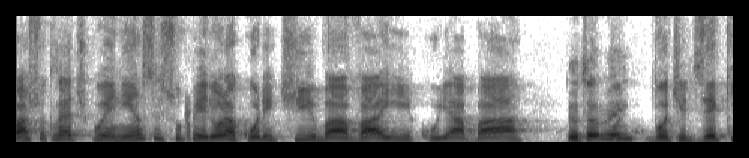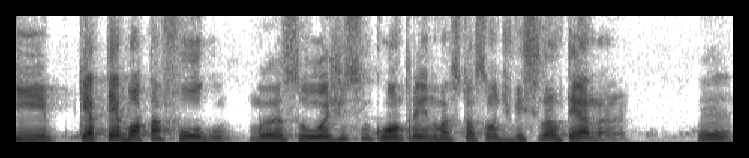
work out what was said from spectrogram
acho o Atlético Goianiense superior a Coritiba, Havaí, Cuiabá. Eu também. Vou, vou, te dizer que, que até Botafogo, mas hoje se encontra aí numa situação de vice-lanterna, né? Hum.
